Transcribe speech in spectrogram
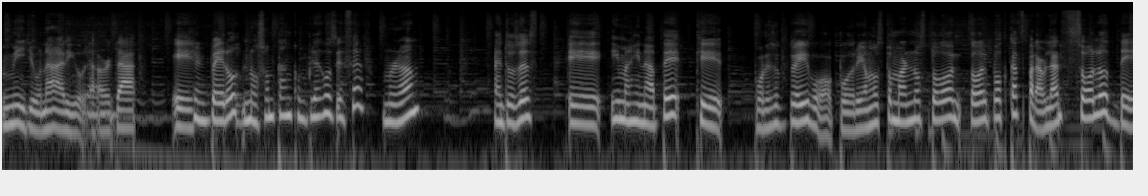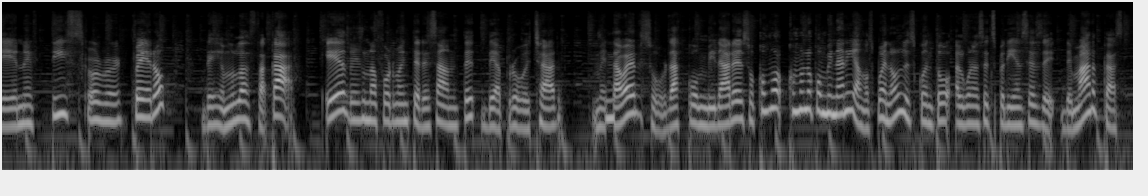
millonario, la verdad, eh, pero no son tan complejos de hacer, ¿verdad? Entonces, eh, imagínate que, por eso te digo, podríamos tomarnos todo, todo el podcast para hablar solo de NFTs, pero dejémoslo hasta acá. Es una forma interesante de aprovechar metaverso, ¿verdad? Combinar eso. ¿Cómo, cómo lo combinaríamos? Bueno, les cuento algunas experiencias de, de marcas.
